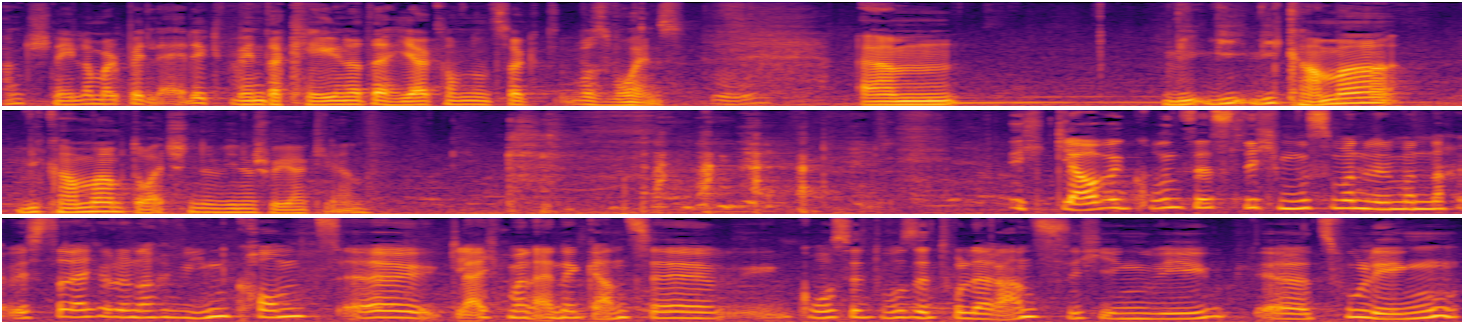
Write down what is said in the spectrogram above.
ganz schnell einmal beleidigt, wenn der Kellner daherkommt und sagt, was wollen sie? Mhm. Ähm, wie, wie, wie, kann man, wie kann man am Deutschen den Wiener schwer erklären? Ich glaube, grundsätzlich muss man, wenn man nach Österreich oder nach Wien kommt, äh, gleich mal eine ganze große Dose Toleranz sich irgendwie äh, zulegen,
